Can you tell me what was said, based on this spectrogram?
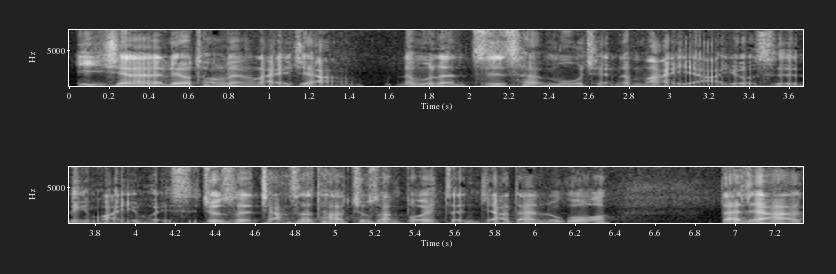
以现在的流通量来讲，能不能支撑目前的卖压，又是另外一回事。就是假设它就算不会增加，但如果大家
